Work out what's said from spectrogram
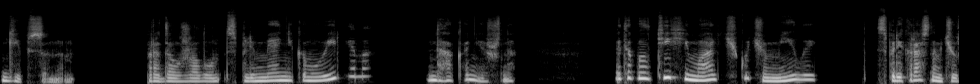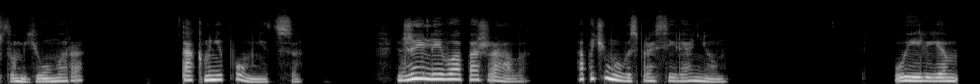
Гибсоном? — продолжал он. — С племянником Уильяма? — Да, конечно. Это был тихий мальчик, очень милый, с прекрасным чувством юмора. Так мне помнится. Джилли его обожала. А почему вы спросили о нем? Уильям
